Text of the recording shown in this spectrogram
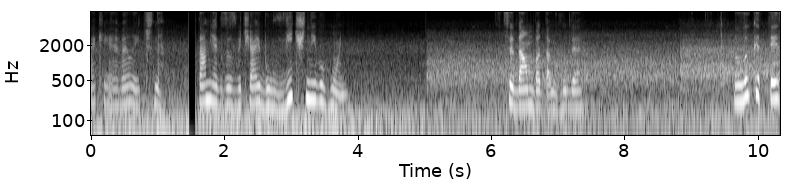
Таке величне. Там, як зазвичай, був вічний вогонь. Це дамба так гуде. Look at this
